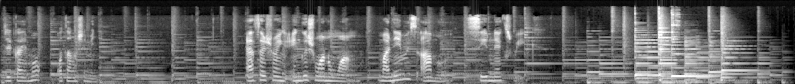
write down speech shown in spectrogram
次回もお楽しみに。After showing English 101 My name is Amu. See you next week.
